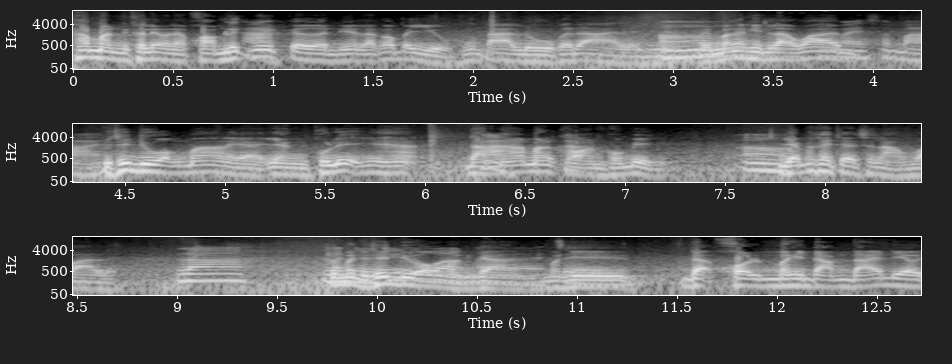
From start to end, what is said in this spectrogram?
ถ้ามันเขาเรียกว่าอะไรความลึกค่ะไม่เกินเนี่ยเราก็ไปอยู่ข้างใต้รูก็ได้อะไรอย่างเงี้ยอ๋อเหมือนบางทีเราว่าสบายๆอยู่ที่ดวงมากเลยอะอย่างภูริอย่างเงี้ยฮะดำน้ำมาก่อนผมอีกอ่ายังไม่เคยเจอฉลามวานเลย แล้วคือมันอยู่ที่ดวงเหมือนกันลยบางทีดะคนบางทีดำได้เดียว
